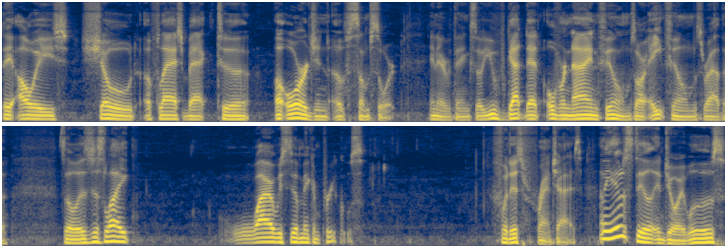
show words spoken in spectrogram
they always showed a flashback to a origin of some sort and everything. So you've got that over nine films or eight films rather. So it's just like, why are we still making prequels for this franchise? I mean, it was still enjoyable. It was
